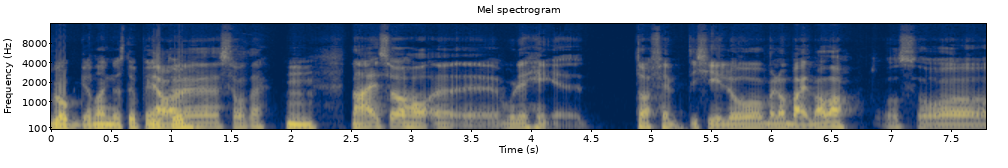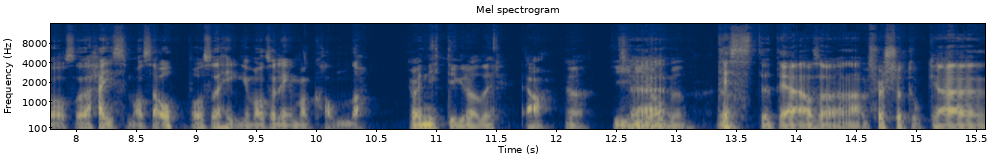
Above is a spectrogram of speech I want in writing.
vloggen hans du, YouTube? ja, jeg så det. Mm. Nei, så ha, eh, hvor de henger, tar 50 kilo mellom beina, da. Og så, og så heiser man seg opp, og så henger man så lenge man kan, da. Ja, i 90 grader Ja. i, Så i albuen. Testet det. Altså, nei, først så tok jeg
